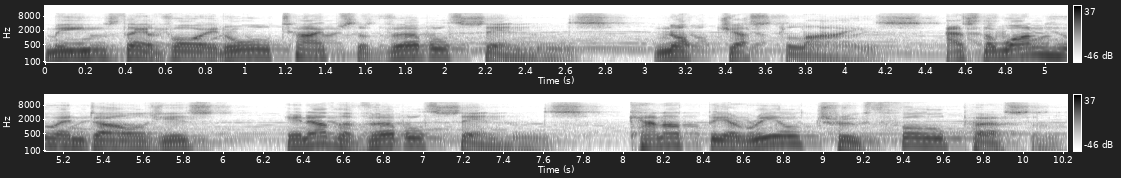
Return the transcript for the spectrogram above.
means they avoid all types of verbal sins, not just lies. As the one who indulges in other verbal sins cannot be a real truthful person.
